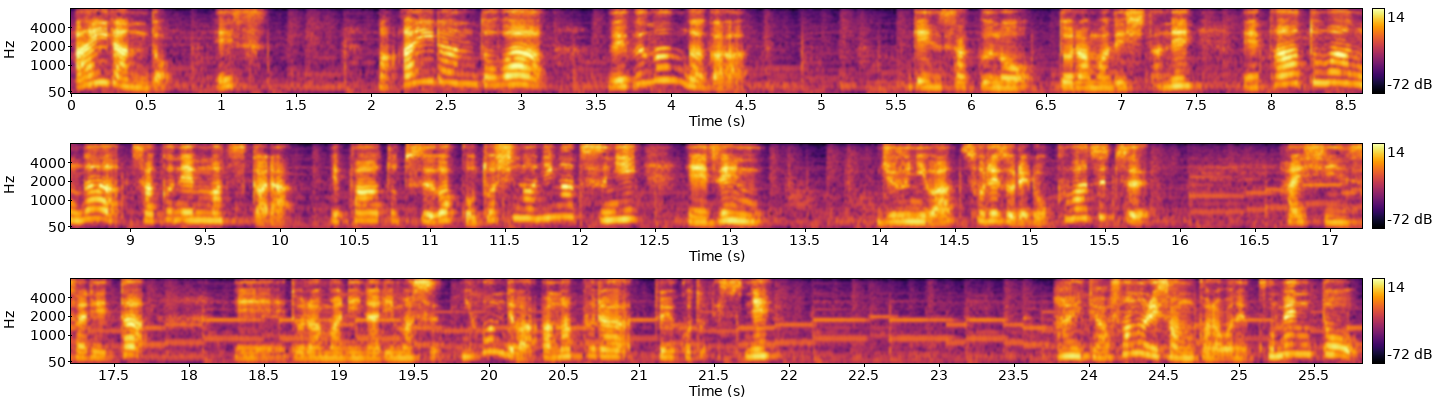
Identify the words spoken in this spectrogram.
アイランドです。まあ、アイランドはウェブ漫画が原作のドラマでしたね。えパート1が昨年末からでパート2は今年の2月に、え全12話それぞれ6話ずつ配信された、えー、ドラマになります。日本ではアマプラということですね。はい。で、浅野さんからはね、コメント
